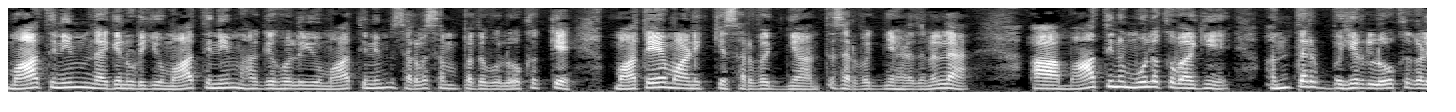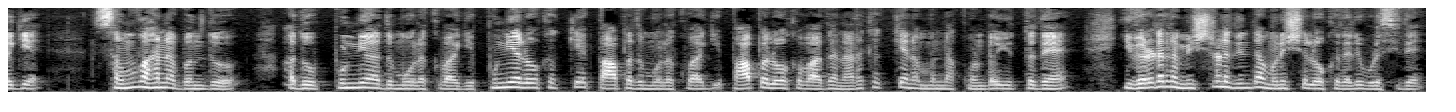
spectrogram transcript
ಮಾತಿನಿಂ ನಗೆನುಡಿಯು ಮಾತಿನಿಂ ಹಗೆಹೊಲೆಯು ಮಾತಿನಿಂ ಸರ್ವಸಂಪದವು ಲೋಕಕ್ಕೆ ಮಾತೇ ಮಾಣಿಕ್ಯ ಸರ್ವಜ್ಞ ಅಂತ ಸರ್ವಜ್ಞ ಹೇಳದನಲ್ಲ. ಆ ಮಾತಿನ ಮೂಲಕವಾಗಿ ಅಂತರ್ಬಹಿರ್ಲೋಕಗಳಿಗೆ ಸಂವಹನ ಬಂದು ಅದು ಪುಣ್ಯದ ಮೂಲಕವಾಗಿ, ಪುಣ್ಯಲೋಕಕ್ಕೆ ಪಾಪದ ಮೂಲಕವಾಗಿ, ಪಾಪಲೋಕವಾದ ನರಕಕ್ಕೆ ನಮ್ಮನ್ನ ಕೊಂಡೊಯ್ಯುತ್ತದೆ. ಇವೆರಡರ ಮಿಶ್ರಣದಿಂದ ಮನುಷ್ಯ ಲೋಕದಲ್ಲಿ ಉಳಿಸಿದೆ.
